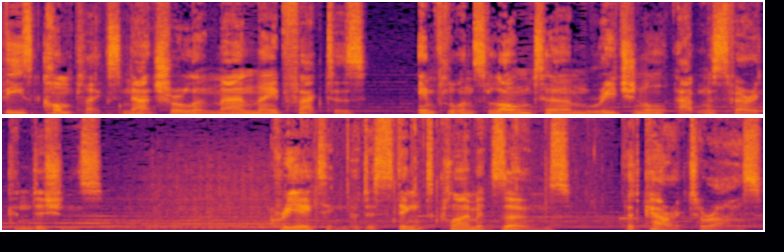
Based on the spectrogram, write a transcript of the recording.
These complex natural and man-made factors influence long-term regional atmospheric conditions, creating the distinct climate zones that characterize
